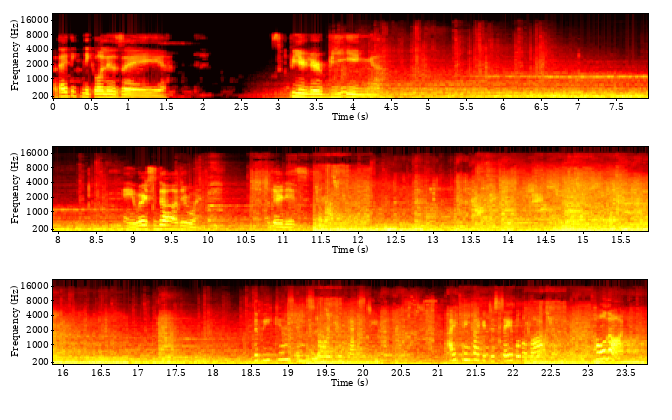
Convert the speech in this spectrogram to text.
But I think Nicole is a superior being. Where's the other one? Oh, there it is. The beacon's in the storage room next to you. I think I could disable the lock. Hold on.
